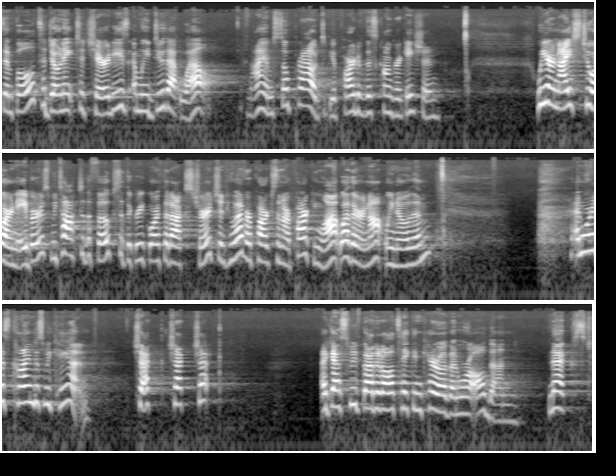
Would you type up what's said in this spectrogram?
simple to donate to charities, and we do that well. And I am so proud to be a part of this congregation. We are nice to our neighbors. We talk to the folks at the Greek Orthodox Church and whoever parks in our parking lot, whether or not we know them. And we're as kind as we can. Check, check, check. I guess we've got it all taken care of and we're all done. Next.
